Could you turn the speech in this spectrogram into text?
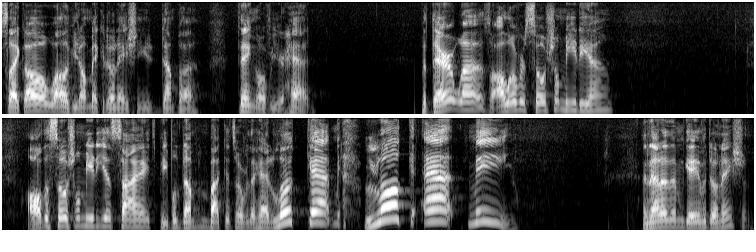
It's like, oh, well, if you don't make a donation, you dump a thing over your head. But there it was, all over social media. All the social media sites, people dumping buckets over their head. Look at me. Look at me. And none of them gave a donation.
